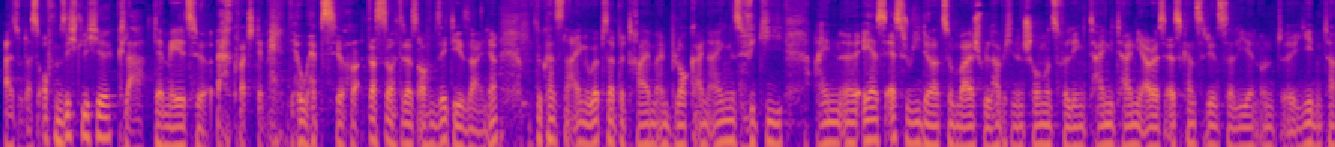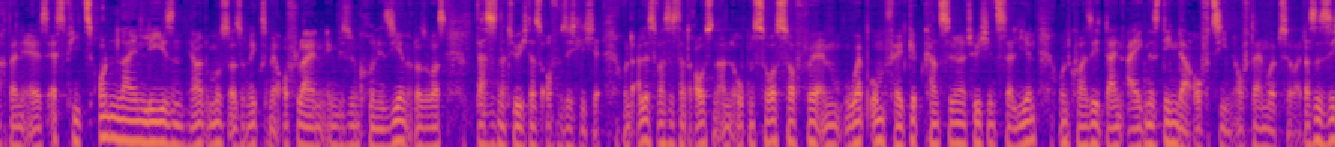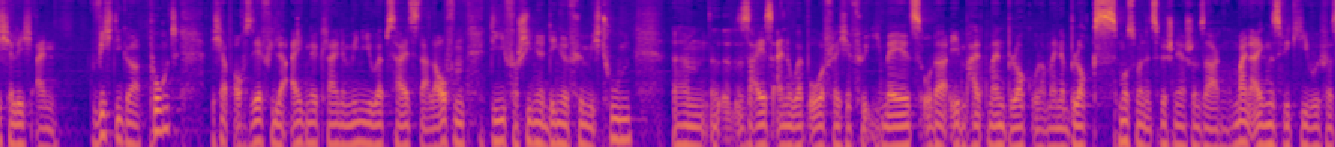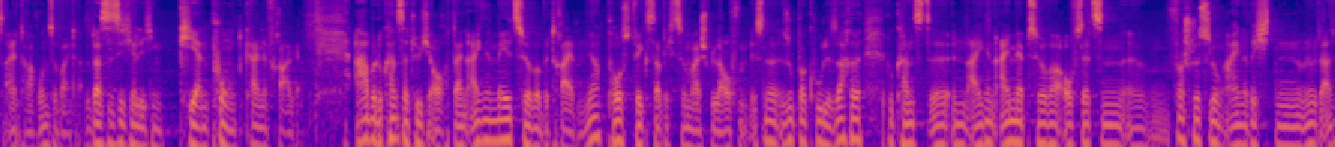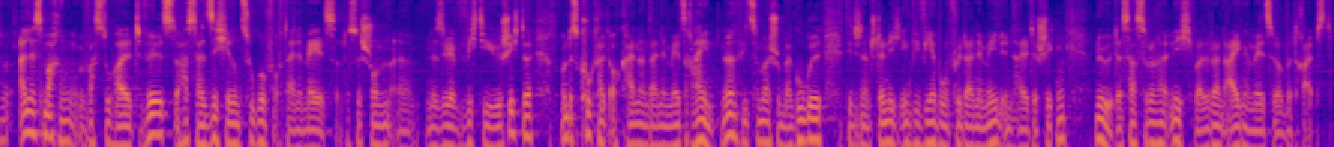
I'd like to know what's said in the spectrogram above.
Also das Offensichtliche, klar, der Mail-Server, ach Quatsch, der, der Web-Server, das sollte das Offensichtliche sein, ja. Du kannst eine eigene Website betreiben, ein Blog, ein eigenes Wiki, ein äh, RSS-Reader zum Beispiel, habe ich in den Shownotes verlinkt, Tiny Tiny RSS kannst du dir installieren und äh, jeden Tag deine RSS-Feeds online lesen, ja. Du musst also nichts mehr offline irgendwie synchronisieren oder sowas. Das ist natürlich das Offensichtliche. Und alles, was es da draußen an Open-Source-Software im Web-Umfeld gibt, kannst du dir natürlich installieren und quasi dein eigenes Ding da aufziehen auf deinem Webserver. Das ist sicherlich ein wichtiger Punkt. Ich habe auch sehr viele eigene kleine Mini-Websites da laufen, die verschiedene Dinge für mich tun. Ähm, sei es eine Web-Oberfläche für E-Mails oder eben halt mein Blog oder meine Blogs, muss man inzwischen ja schon sagen. Mein eigenes Wiki, wo ich was eintrage und so weiter. Also das ist sicherlich ein Kernpunkt, keine Frage. Aber du kannst natürlich auch deinen eigenen Mail-Server betreiben. Ja? Postfix habe ich zum Beispiel laufen. Ist eine super coole Sache. Du kannst äh, einen eigenen IMAP-Server aufsetzen, äh, Verschlüsselung einrichten, also alles machen, was du halt willst. Du hast halt sicheren Zugriff auf deine Mails. Das ist schon äh, eine sehr wichtige Geschichte und es guckt halt auch keiner in deine Mails rein, ne? wie zum Beispiel bei Google, die dir dann ständig irgendwie Werbung für deine Mail-Inhalte schicken. Nö, das hast du dann halt nicht, weil du deinen eigenen Mail-Server betreibst.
